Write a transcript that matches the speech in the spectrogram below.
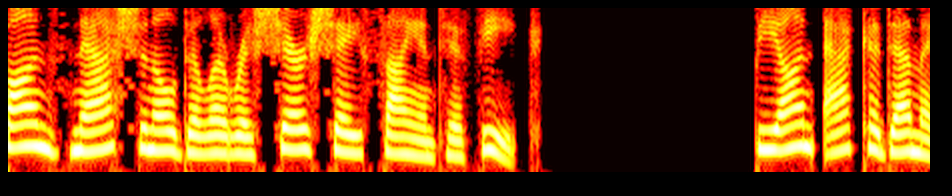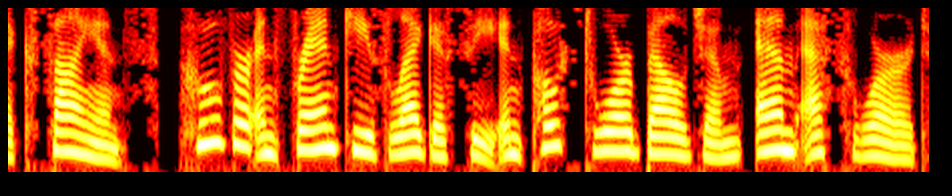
Fonds National de la Recherche Scientifique. Beyond academic science, Hoover and Francqui's legacy in post-war Belgium MS Word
